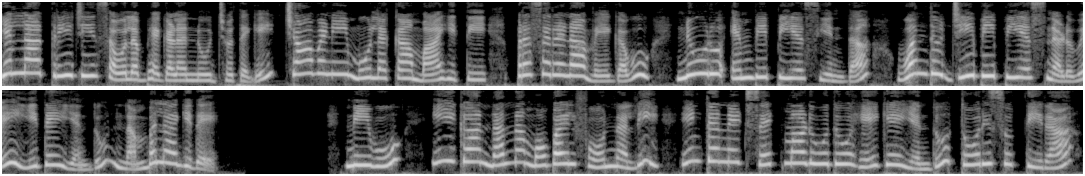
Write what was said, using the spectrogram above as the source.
ಎಲ್ಲಾ ತ್ರೀ ಜಿ ಸೌಲಭ್ಯಗಳನ್ನು ಜೊತೆಗೆ ಚಾವಣಿ ಮೂಲಕ ಮಾಹಿತಿ ಪ್ರಸರಣ ವೇಗವು ನೂರು ಎಂಬಿಪಿಎಸ್ ಯಿಂದ ಒಂದು ಜಿಬಿಪಿಎಸ್ ನಡುವೆ ಇದೆ ಎಂದು ನಂಬಲಾಗಿದೆ. ನೀವು ಈಗ ನನ್ನ ಮೊಬೈಲ್ ಫೋನ್ನಲ್ಲಿ ಇಂಟರ್ನೆಟ್ ಸೆಟ್ ಮಾಡುವುದು ಹೇಗೆ ಎಂದು ತೋರಿಸುತ್ತೀರಾ?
